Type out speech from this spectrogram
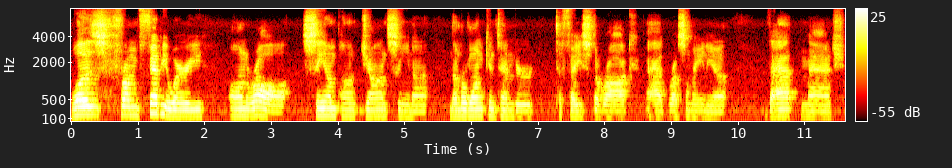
was from February on Raw. CM Punk, John Cena, number one contender to face The Rock at WrestleMania. That match,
